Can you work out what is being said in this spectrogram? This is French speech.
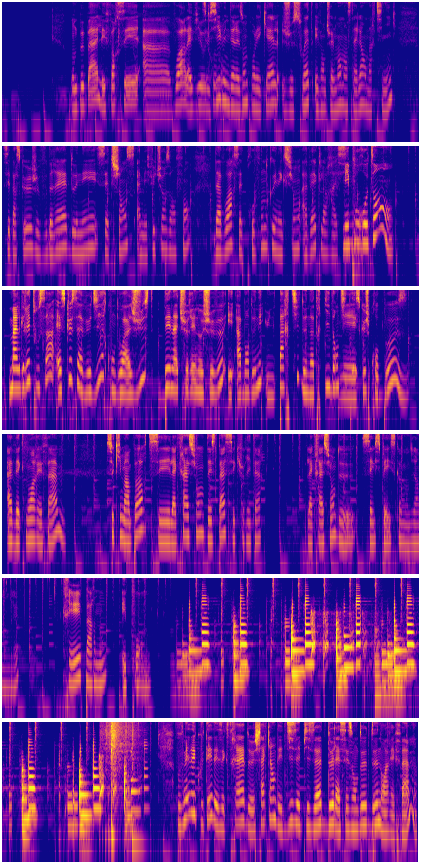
On ne peut pas les forcer à voir la vie autrement. C'est aussi l'une des raisons pour lesquelles je souhaite éventuellement m'installer en Martinique. C'est parce que je voudrais donner cette chance à mes futurs enfants d'avoir cette profonde connexion avec leurs racines. Mais pour autant, malgré tout ça, est-ce que ça veut dire qu'on doit juste dénaturer nos cheveux et abandonner une partie de notre identité. Mais ce que je propose avec Noir et Femmes, ce qui m'importe, c'est la création d'espaces sécuritaires, la création de safe space, comme on dit en anglais, créés par nous et pour nous. Vous venez d'écouter des extraits de chacun des 10 épisodes de la saison 2 de Noir et Femmes.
